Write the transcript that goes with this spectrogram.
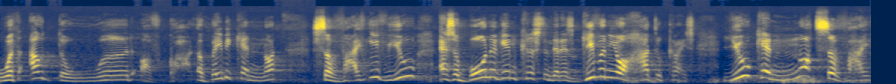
Without the word of God. A baby cannot survive. If you, as a born again Christian that has given your heart to Christ, you cannot survive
